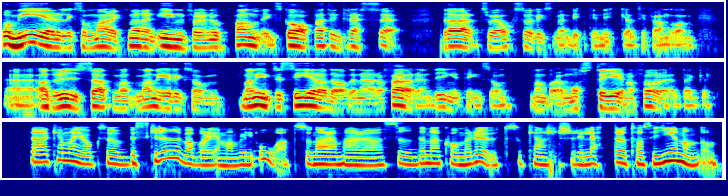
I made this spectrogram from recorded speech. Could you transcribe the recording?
få med liksom marknaden inför en upphandling, skapa ett intresse där tror jag också liksom är en viktig nyckel till framgång. Eh, att visa att man, man, är liksom, man är intresserad av den här affären. Det är ingenting som man bara måste genomföra helt enkelt. Där kan man ju också beskriva vad det är man vill åt. Så när de här eh, sidorna kommer ut så kanske det är lättare att ta sig igenom dem.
